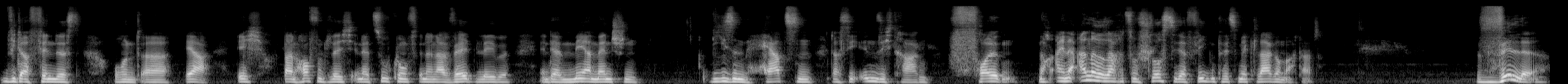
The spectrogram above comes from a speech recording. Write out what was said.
wiederfindest und äh, ja, ich dann hoffentlich in der Zukunft in einer Welt lebe, in der mehr Menschen diesem Herzen, das sie in sich tragen, folgen. Noch eine andere Sache zum Schluss, die der Fliegenpilz mir klar gemacht hat. Wille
